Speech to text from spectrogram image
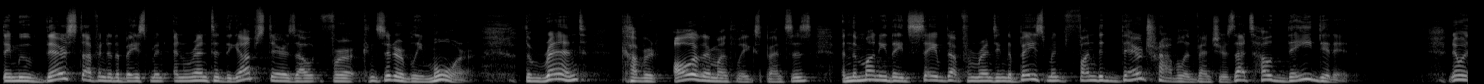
they moved their stuff into the basement and rented the upstairs out for considerably more. The rent covered all of their monthly expenses, and the money they'd saved up from renting the basement funded their travel adventures. That's how they did it. Now,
